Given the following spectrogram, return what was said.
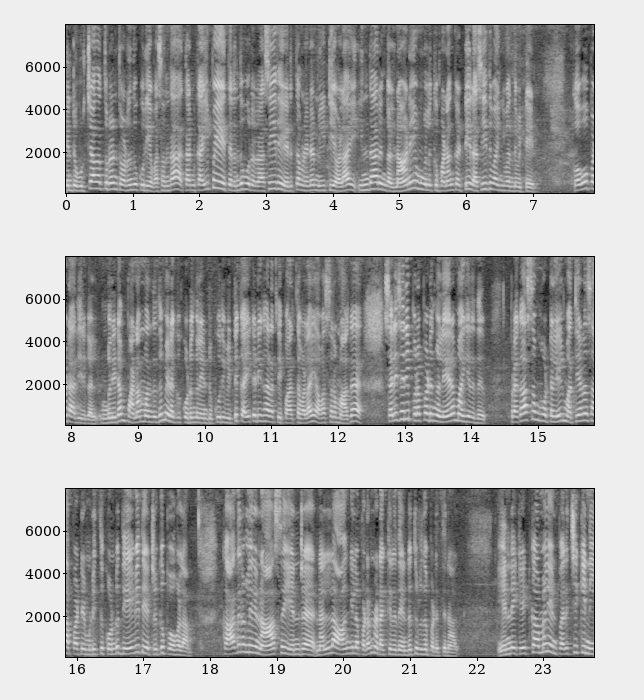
என்று உற்சாகத்துடன் தொடர்ந்து கூறிய வசந்தா தன் கைப்பையை திறந்து ஒரு ரசீதை எடுத்து அவனிடம் நீட்டியவளாய் இந்தாருங்கள் நானே உங்களுக்கு பணம் கட்டி ரசீது வாங்கி வந்து விட்டேன். கோபப்படாதீர்கள் உங்களிடம் பணம் வந்ததும் எனக்கு கொடுங்கள் என்று கூறிவிட்டு கை கடிகாரத்தை பார்த்தவளாய் அவசரமாக சரி சரி புறப்படுங்கள் நேரமாகிறது. பிரகாசம் ஹோட்டலில் மத்தியான சாப்பாட்டை முடித்துக்கொண்டு தேவி தேட்டருக்கு போகலாம். காதலர்களின் ஆசை என்ற நல்ல ஆங்கில படம் நடக்கிறது என்று துரிதப்படுத்தினாள். என்னை கேட்காமல் என் பரீட்சைக்கு நீ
